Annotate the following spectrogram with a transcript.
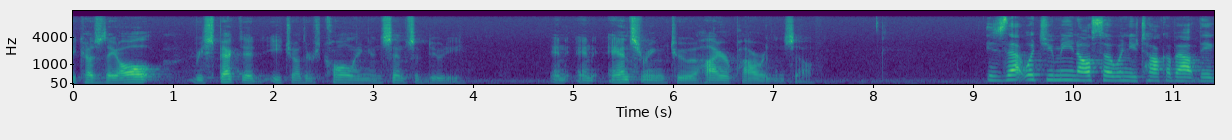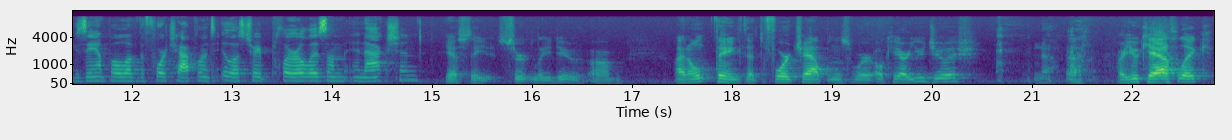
Because they all respected each other's calling and sense of duty and, and answering to a higher power than self. Is that what you mean also when you talk about the example of the four chaplains illustrate pluralism in action? Yes, they certainly do. Um, I don't think that the four chaplains were, okay, are you Jewish? No. Uh, are you Catholic?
